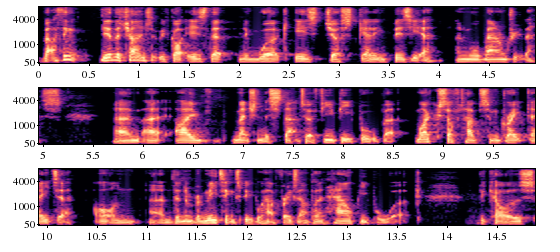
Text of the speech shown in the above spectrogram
but I think the other challenge that we've got is that you know, work is just getting busier and more boundaryless. Um, uh, I mentioned this stat to a few people, but Microsoft have some great data on um, the number of meetings people have, for example, and how people work because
